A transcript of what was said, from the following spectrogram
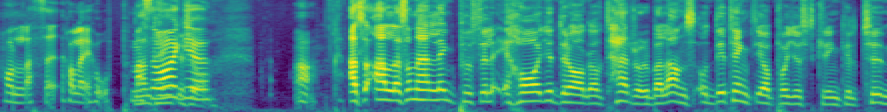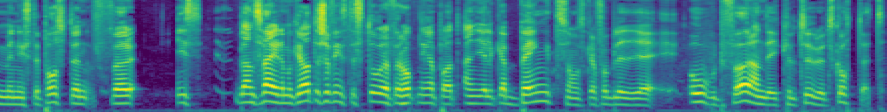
hålla, sig, hålla ihop. Man, såg tänker ju, så. ja, Alltså alla sådana här läggpussel har ju drag av terrorbalans och det tänkte jag på just kring kulturministerposten för i, bland Sverigedemokrater så finns det stora förhoppningar på att Angelica Bengtsson ska få bli eh, ordförande i kulturutskottet.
